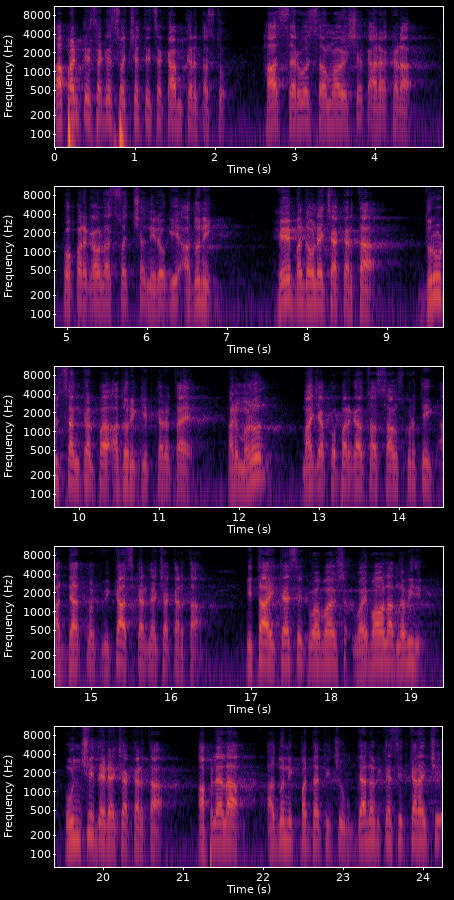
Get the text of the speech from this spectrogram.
आपण ते सगळे स्वच्छतेचं काम करत असतो. हा सर्वसमावेशक आराखडा कोपरगावला स्वच्छ निरोगी आधुनिक हे बनवण्याच्या करता दृढ संकल्प अधोरेखित करत आहे. आणि म्हणून माझ्या कोपरगावचा सांस्कृतिक आध्यात्मिक विकास करण्याच्या करता इथं ऐतिहासिक वैभव वैभवाला नवी उंची देण्याच्या करता आपल्याला आधुनिक पद्धतीची उद्यानं विकसित करायची.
